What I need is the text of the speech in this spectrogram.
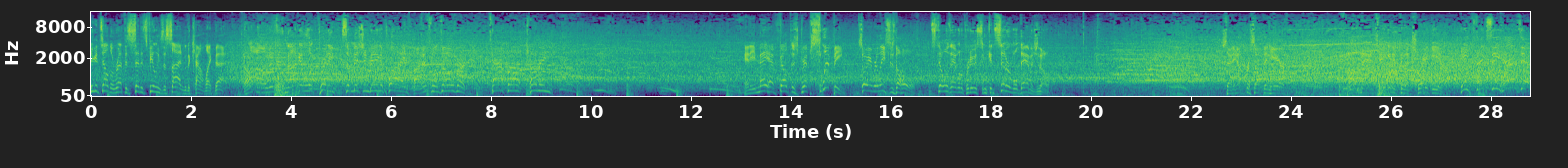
You can tell the ref has set his feelings aside with a count like that. Uh-oh, this is not going to look pretty. Submission being applied. Uh, this one's over. Tap out coming. And he may have felt his grip slipping, so he releases the hold. Still was able to produce some considerable damage, though. Setting up for something here. To the trachea. He thinks he has it.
